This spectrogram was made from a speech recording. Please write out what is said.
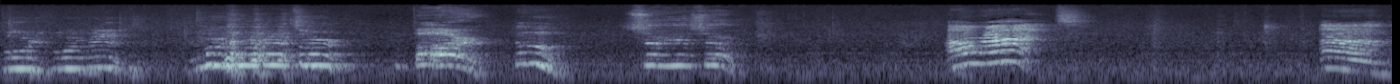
44 minutes! 44 minutes, sir! Fire! Ooh. Sir, yes, sir. All right. Um.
